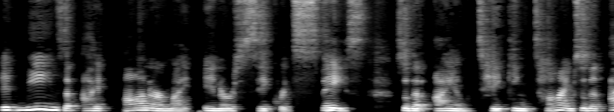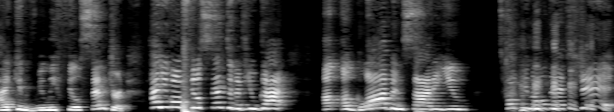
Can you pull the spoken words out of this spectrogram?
It means that I honor my inner sacred space so that I am taking time so that I can really feel centered. How you gonna feel centered if you got a, a glob inside of you talking all that shit?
